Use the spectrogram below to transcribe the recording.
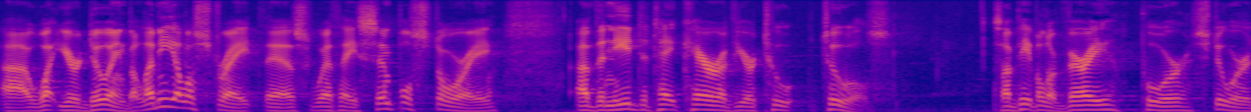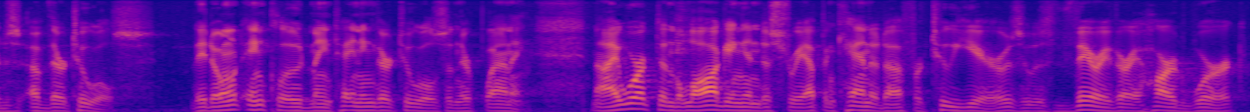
uh, what you're doing. But let me illustrate this with a simple story of the need to take care of your to- tools. Some people are very poor stewards of their tools. They don't include maintaining their tools in their planning. Now, I worked in the logging industry up in Canada for two years. It was very, very hard work.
